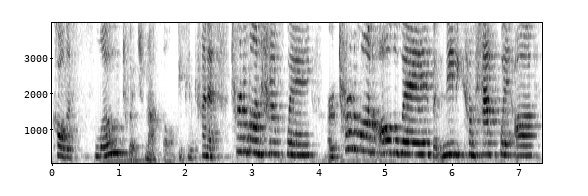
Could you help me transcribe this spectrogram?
called a slow twitch muscle. You can kind of turn them on halfway or turn them on all the way, but maybe come halfway off.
